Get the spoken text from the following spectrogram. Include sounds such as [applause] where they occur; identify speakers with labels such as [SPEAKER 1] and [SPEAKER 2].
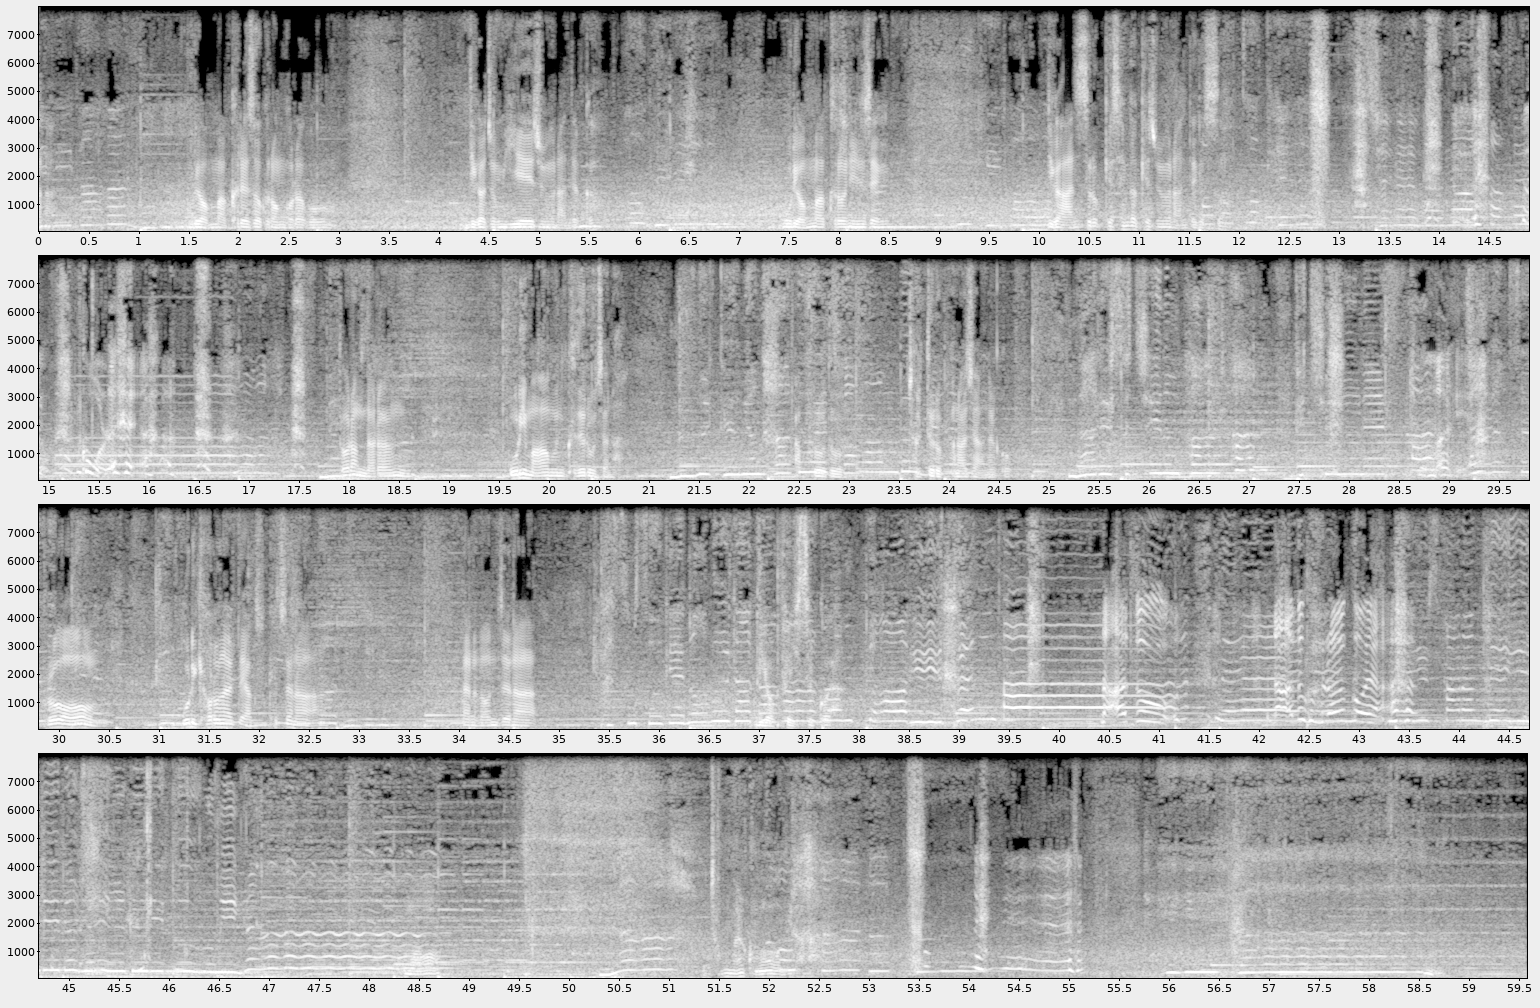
[SPEAKER 1] 알잖아. 우리 엄마 그래서 그런 거라고 네가 좀 이해해 주면 안 될까? 우리 엄마 그런 인생 네가 안쓰럽게 생각해 주면 안 되겠어?
[SPEAKER 2] 고래야.
[SPEAKER 1] 너랑 나랑 우리 마음은 그대로잖아. 앞으로도 절대로 변하지 않을 거고.
[SPEAKER 3] 나를 스치는 바람 비추는 햇살
[SPEAKER 2] 정말이야?
[SPEAKER 1] 그럼 우리 결혼할 때 약속했잖아. 나는 언제나 네 옆에 있을 거야.
[SPEAKER 2] 나도 나도 그럴 거야.
[SPEAKER 1] 고마워.
[SPEAKER 3] 나
[SPEAKER 1] 정말 고마워.
[SPEAKER 3] 하나뿐이야 [laughs]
